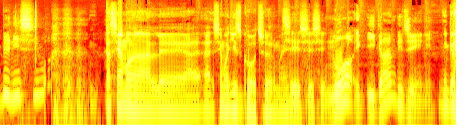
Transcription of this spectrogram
Benissimo. Passiamo alle. a- a- siamo agli sgoccioli ormai. Sì, sì, sì. Nuo- i, i grandi geni. I gra-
